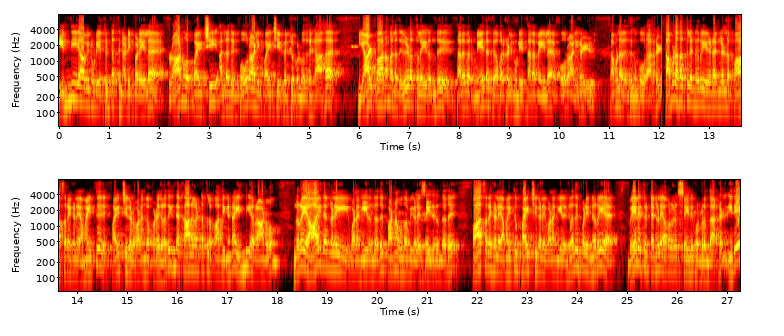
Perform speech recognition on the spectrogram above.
இந்தியாவினுடைய திட்டத்தின் அடிப்படையில ராணுவ பயிற்சி அல்லது போராளி பயிற்சியை பெற்றுக்கொள்வதற்காக யாழ்ப்பாணம் அல்லது ஈழத்துல இருந்து தலைவர் மேதகு அவர்களினுடைய தலைமையில போராளிகள் தமிழகத்துக்கு போறார்கள். தமிழகத்துல நிறைய இடங்கள்ல பாசறைகளை அமைத்து பயிற்சிகள் வழங்கப்படுகிறது. இந்த காலகட்டத்தில் பாத்தீங்கன்னா இந்திய ராணுவம் நிறைய ஆயுதங்களை வழங்கி இருந்தது பண உதவிகளை செய்திருந்தது பாசறைகளை அமைத்து பயிற்சிகளை வழங்கி இருக்கிறது இப்படி நிறைய வேலை திட்டங்களை அவர்கள் செய்து கொண்டிருந்தார்கள். இதே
